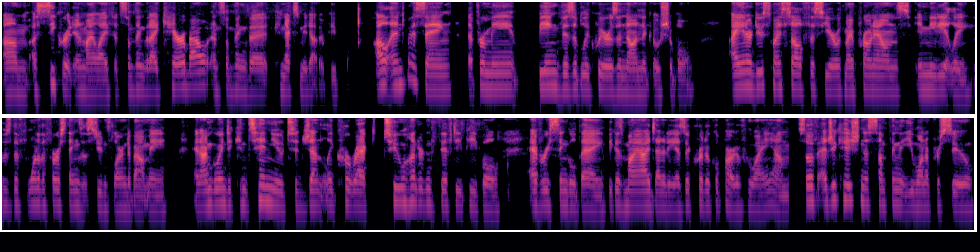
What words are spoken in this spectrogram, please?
um, a secret in my life. It's something that I care about and something that connects me to other people. I'll end by saying that for me, being visibly queer is a non negotiable. I introduced myself this year with my pronouns immediately. It was the, one of the first things that students learned about me. And I'm going to continue to gently correct 250 people every single day because my identity is a critical part of who I am. So, if education is something that you want to pursue,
